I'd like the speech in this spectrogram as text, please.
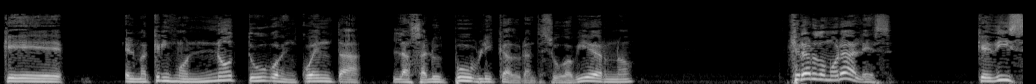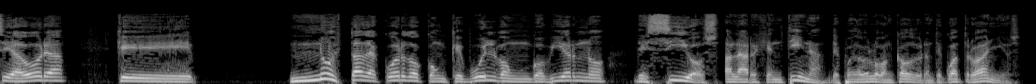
que el macrismo no tuvo en cuenta la salud pública durante su gobierno. Gerardo Morales, que dice ahora que no está de acuerdo con que vuelva un gobierno de CIOs a la Argentina, después de haberlo bancado durante cuatro años.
